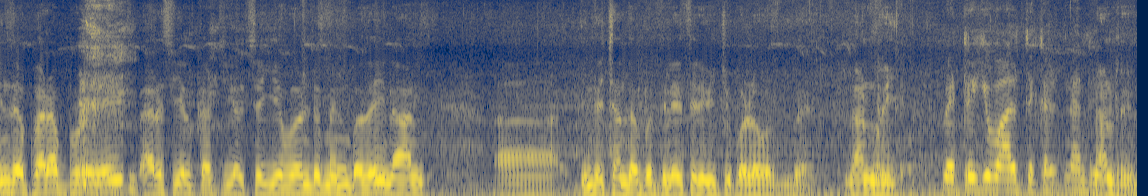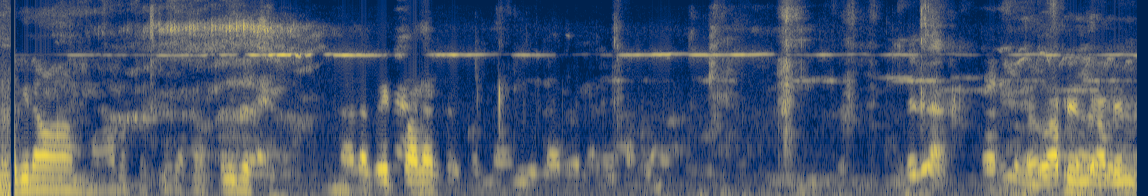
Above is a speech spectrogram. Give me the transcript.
இந்த பரப்புரையை அரசியல் கட்சிகள் செய்ய வேண்டும் என்பதை நான் இந்த சந்தர்ப்பத்திலே தெரிவித்துக் கொள்ள விரும்புகிறேன். நன்றி. வெற்றிக்கு வாழ்த்துக்கள். நன்றி. நன்றி. மாவட்ட வேட்பாளர்கள் கொண்ட அணி எல்லாரும் இருக்காங்க. அப்படி இல்லை அப்படின்னு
